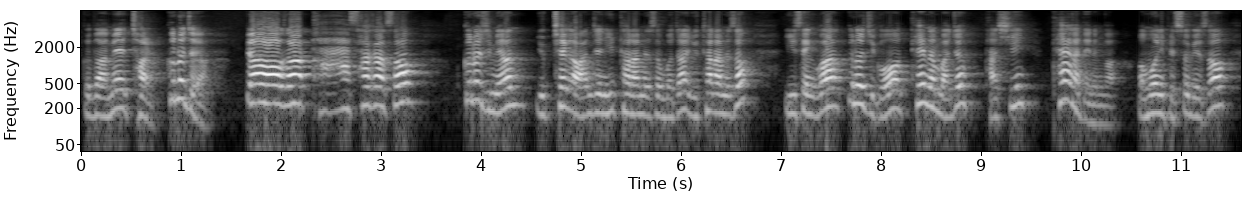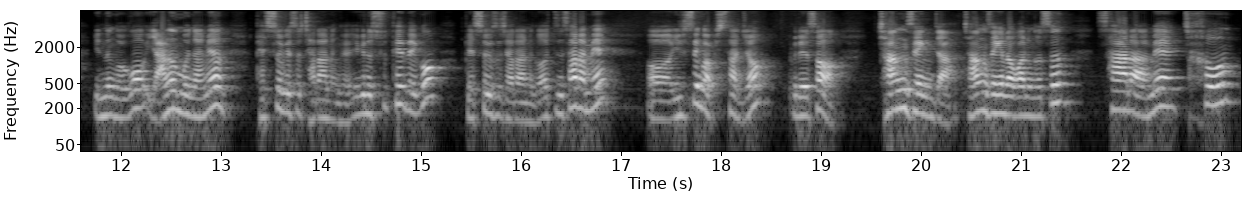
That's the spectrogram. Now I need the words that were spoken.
그 다음에 절 끊어져요. 뼈가 다 사가서 끊어지면 육체가 완전히 이탈하면서 뭐죠? 유탈하면서 이생과 끊어지고 태는 맞죠? 다시 태아가 되는 거. 어머니 뱃속에서 있는 거고 양은 뭐냐면 뱃속에서 자라는 거예요. 이거는 수태되고 뱃속에서 자라는 거. 어떤 사람의 어, 일생과 비슷하죠. 그래서 장생자, 장생이라고 하는 것은 사람의 처음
